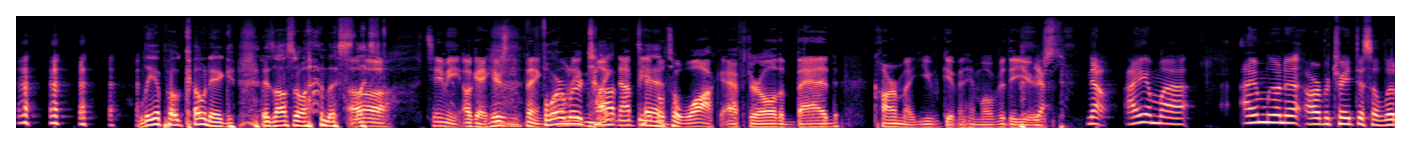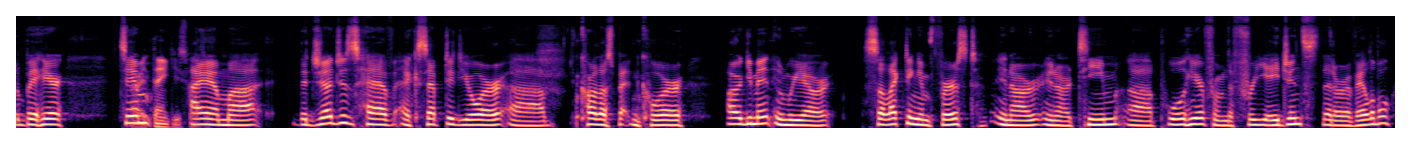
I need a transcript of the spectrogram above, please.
Leopold Koenig is also on this list. Oh, Timmy. Okay, here's the thing. Former Koenig might not be 10. able to walk after all the bad karma you've given him over the years. Now, I am uh I'm going to arbitrate this a little bit here. Tim, All right, thank you. Spencer. I am uh the judges have accepted your uh Carlos Betancourt argument and we are selecting him first in our in our team uh pool here from the free agents that are available.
